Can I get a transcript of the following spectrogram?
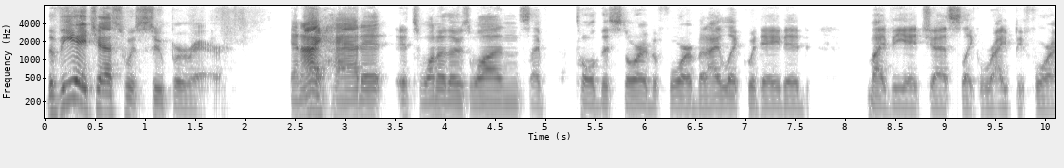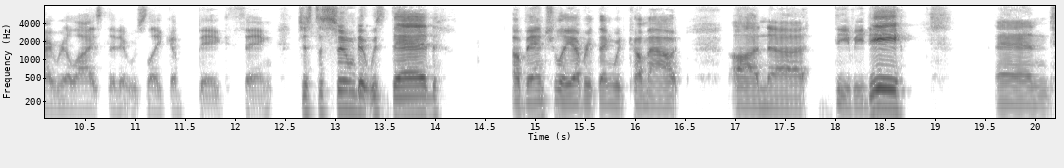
the VHS was super rare, and I had it. It's one of those ones I've told this story before, but I liquidated my VHS like right before I realized that it was like a big thing. Just assumed it was dead. Eventually, everything would come out on uh, DVD, and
